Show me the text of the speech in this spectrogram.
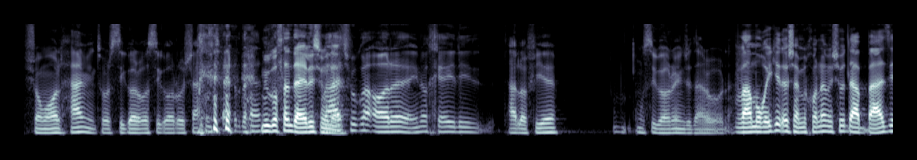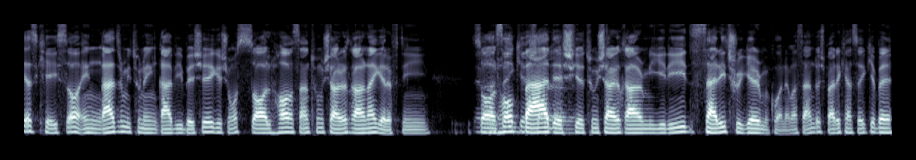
شمال همینطور سیگار با سیگار روشن می‌کردن. می‌گفتن دلیلشونه مچ بکن آره اینو خیلی تلافی اون سیگار رو اینجا در آوردن. و موقعی که داشتم می‌خونم شد در بعضی از کیس ها اینقدر می‌تونه این قوی بشه که شما سالها مثلا تو اون شرایط قرار نگرفتین. سالها بعدش شاید- که تو شرایط قرار می‌گیرید سریع تریگر می‌کنه. مثلا داشت برای کسایی که به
